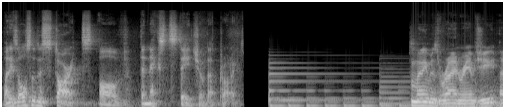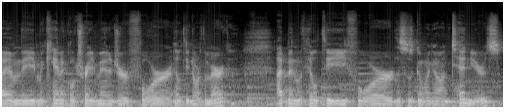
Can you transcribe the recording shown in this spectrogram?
but it's also the start of the next stage of that product my name is Ryan Ramsey. I am the mechanical trade manager for Hilti North America. I've been with Hilti for this is going on 10 years.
